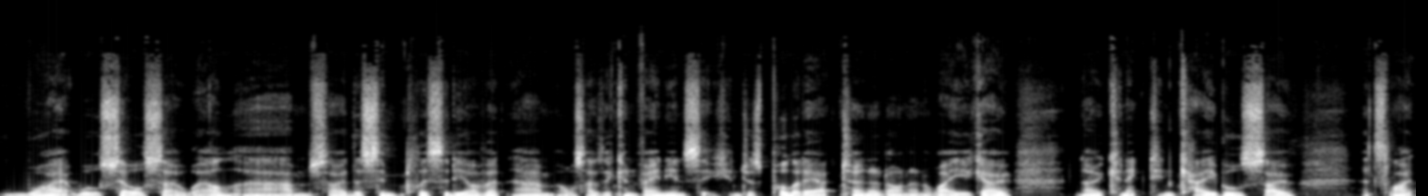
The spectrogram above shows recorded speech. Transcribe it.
why it will sell so well. Um, so the simplicity of it, um, also the convenience that you can just pull it out, turn it on, and away you go. No connecting cables. So it's like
